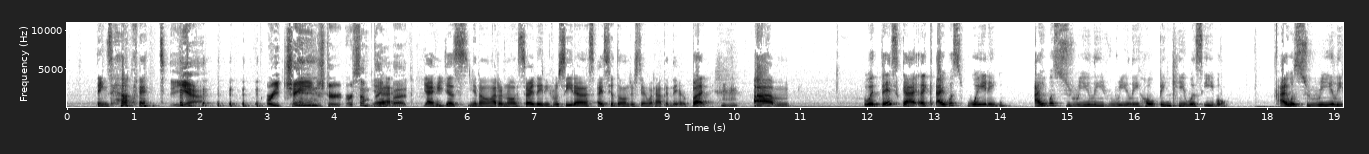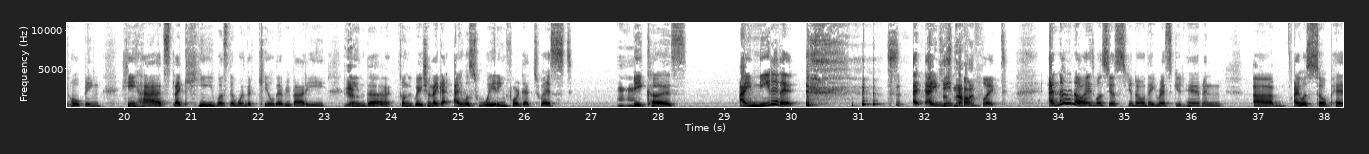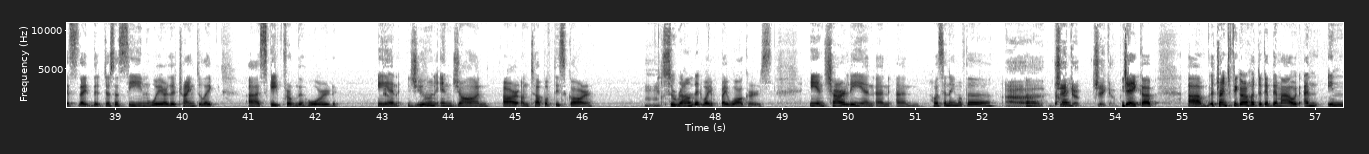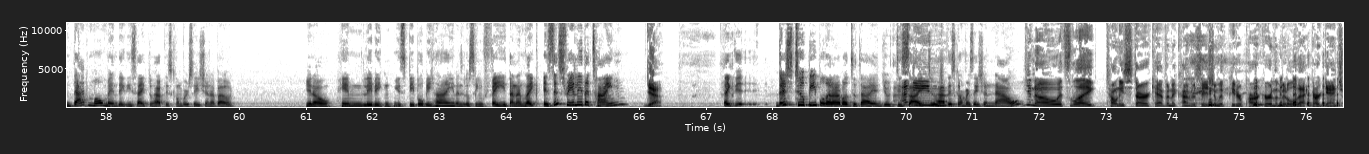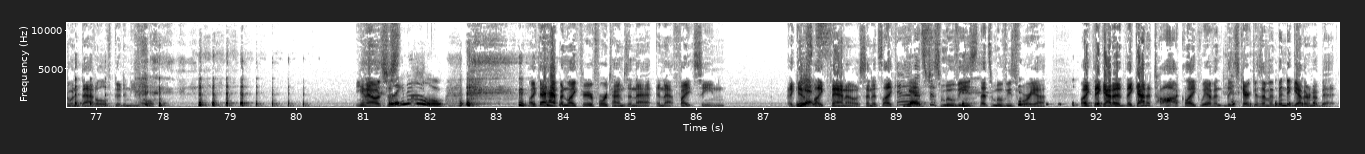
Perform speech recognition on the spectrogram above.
things happened. Yeah. or he changed, or or something. Yeah. But Yeah, he just, you know, I don't know, started dating Rosita. I still don't understand what happened there. But um with this guy, like I was waiting I was really, really hoping he was evil. I was really hoping he had like he was the one that killed everybody Yeah. in the congregation. Like I, I was waiting for that twist Mm-hmm. because I needed it. I, I need nothing. conflict. And no, no, no. It was just you know they rescued him, and um, I was so pissed. Like there- there's a scene where they're trying to like uh, escape from the horde, and June and John are on top of this car, Mm-hmm. surrounded by, by walkers, and Charlie and and and what's the name of the uh, the Jacob, Jacob. Jacob. Um, they're trying to figure out how to get them out, and in that moment, they decide to have this conversation about, you know, him leaving his people behind and losing faith. And I'm like, is this really the time? Yeah. Like, eh, there's two people that are about to die, and you decide to mean- have this conversation now? You know, it's like Tony Stark having a conversation with Peter Parker in the middle of that gargantuan battle of good and evil. You know, it's just Like, no. like that happened like three or four times in that in that fight scene against Yes. like Thanos, and it's like, eh, Yes. that's just movies. That's movies for you. Like they gotta they gotta talk. Like we haven't these characters haven't been together in a bit.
